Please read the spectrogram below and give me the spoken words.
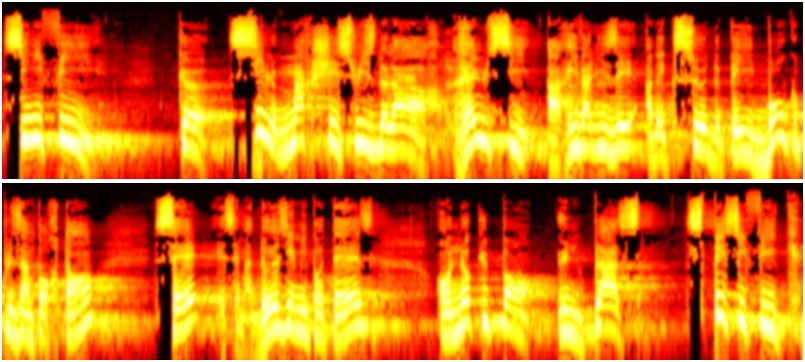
signifie que si le marché suisse de l'art réussit à rivaliser avec ceux de pays beaucoup plus importants, c'est, et c'est ma deuxième hypothèse, en occupant une place spécifique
